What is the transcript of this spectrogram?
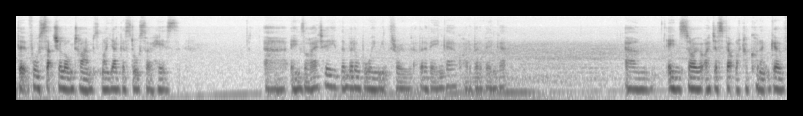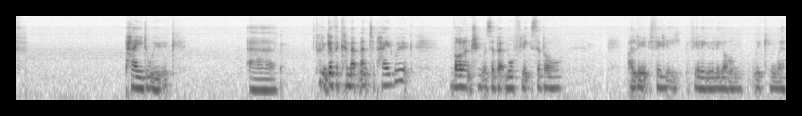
that for such a long time. My youngest also has uh, anxiety. The middle boy went through a bit of anger, quite a bit of anger. Um, and so I just felt like I couldn't give paid work, uh, couldn't give the commitment to paid work. Voluntary was a bit more flexible. I learnt fairly, fairly early on working with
